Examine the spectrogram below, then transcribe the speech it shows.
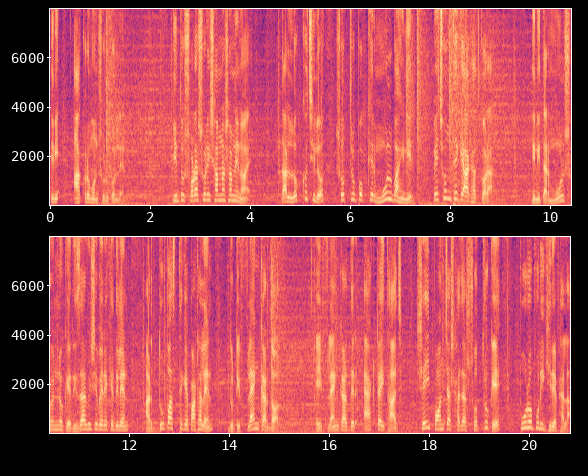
তিনি আক্রমণ শুরু করলেন। কিন্তু সরাসরি সামনাসামনি নয়, তার লক্ষ্য ছিল শত্রুপক্ষের মূল বাহিনীর পেছন থেকে আঘাত করা। তিনি তার মূল সৈন্যকে রিজার্ভ হিসেবে রেখে দিলেন আর দুপাশ থেকে পাঠালেন দুটি ফ্ল্যাঙ্কার দল। এই ফ্ল্যাঙ্কারদের একটাই থাজ, সেই পঞ্চাশ হাজার শত্রুকে পুরোপুরি ঘিরে ফেলা।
